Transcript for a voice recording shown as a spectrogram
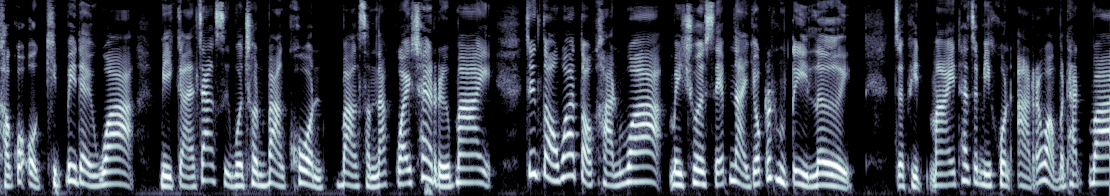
เขาก็อดคิดไม่ได้ว่า มีการจ้างสื่อมวลชนบางคน บางสำนักไว้ใช่หรือไม่ จึงต่อว่าต่อขานว่าไม่ช่วยเซฟนายกรัฐมนตรีเลย จะผิดไหมถ้าจะมีคนอ่านระหว่างบรรทัดว่า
